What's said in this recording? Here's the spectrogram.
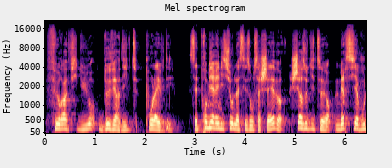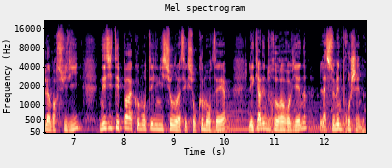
fera figure de verdict pour l'AFD. Cette première émission de la saison s'achève. Chers auditeurs, merci à vous de l'avoir suivi. N'hésitez pas à commenter l'émission dans la section commentaires. Les carnets d'outre-Rhin reviennent la semaine prochaine.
